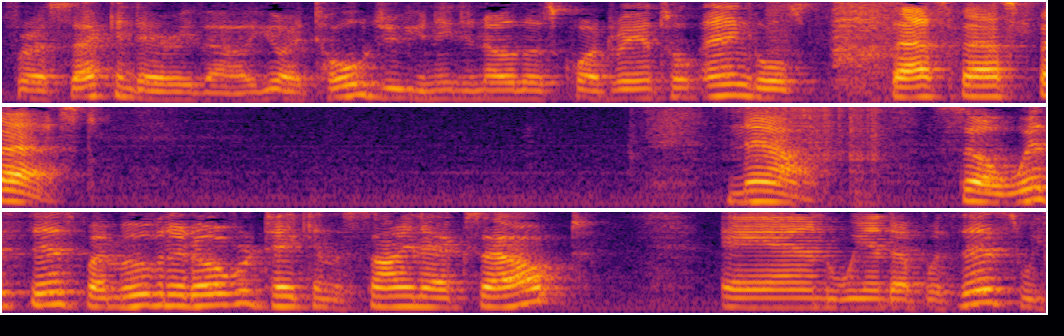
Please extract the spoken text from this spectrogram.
for a secondary value. I told you you need to know those quadrantal angles fast, fast, fast. Now, so with this, by moving it over, taking the sine x out, and we end up with this. We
